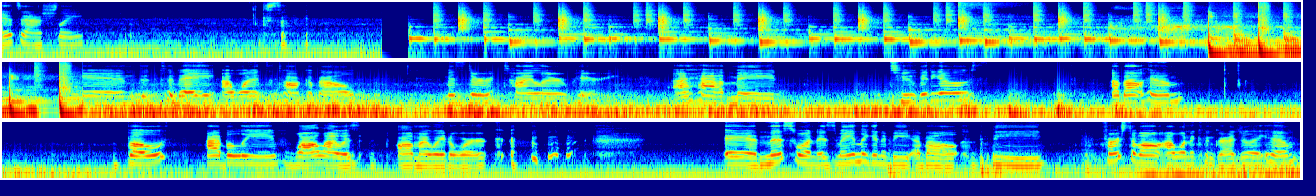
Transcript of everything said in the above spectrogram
It's Ashley. and today I wanted to talk about Mr. Tyler Perry. I have made two videos about him. Both, I believe, while I was on my way to work. and this one is mainly going to be about the first of all i want to congratulate him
